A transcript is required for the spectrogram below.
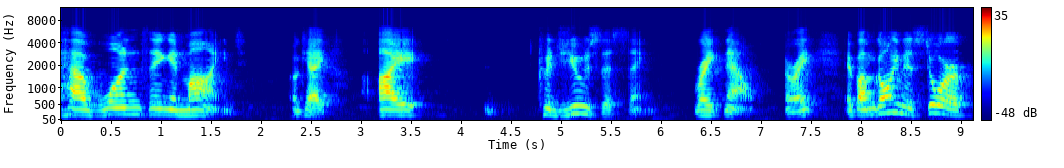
have one thing in mind. Okay, I could use this thing right now. All right, if I'm going to the store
